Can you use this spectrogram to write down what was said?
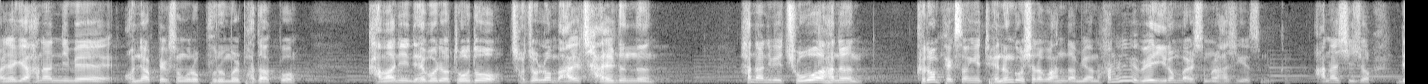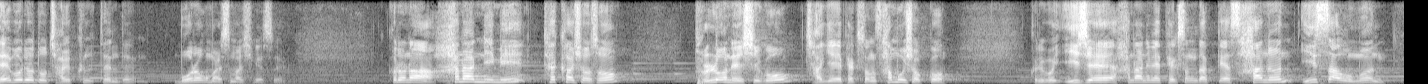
만약에 하나님의 언약 백성으로 부름을 받았고 가만히 내버려 둬도 저절로 말 잘 듣는 하나님이 좋아하는 그런 백성이 되는 것이라고 한다면 하나님이 왜 이런 말씀을 하시겠습니까? 안 하시죠. 내버려도 잘큰 텐데 뭐라고 말씀하시겠어요? 그러나 하나님이 택하셔서 불러내시고 자기의 백성 삼으셨고 그리고 이제 하나님의 백성답게 사는 이 싸움은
